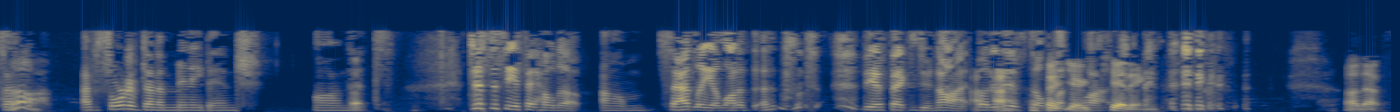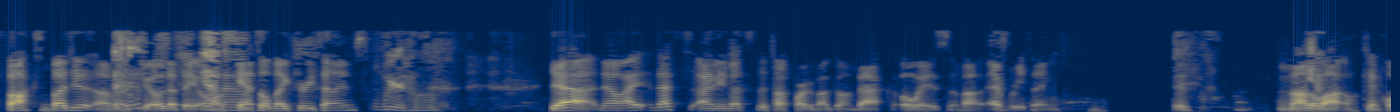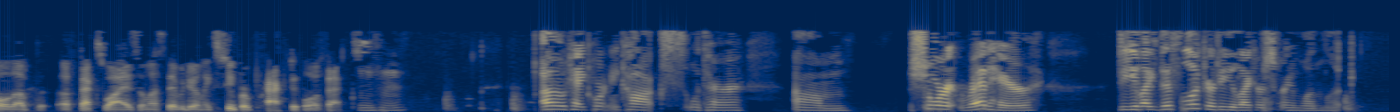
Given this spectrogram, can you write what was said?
So Ah, I've sort of done a mini binge on Uh. it just to see if it held up. Um, sadly, a lot of the the effects do not, but it is still fun You're to watch. kidding. On that Fox budget of a show that they Yeah, almost no. canceled like three times. Weird, huh? Yeah, no, I that's I mean that's the tough part about going back always about everything. It's not Yeah. a lot can hold up effects wise unless they were doing like super practical effects. hmm Oh, okay, Courteney Cox with her um short red hair. Do you like this look or do you like her Scream One look?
